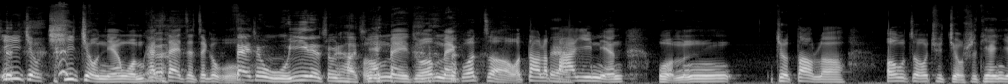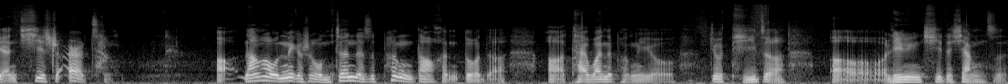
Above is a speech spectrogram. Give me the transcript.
一九七九年，我们开始带着这个五，带着五一的中小企业，往美国美国走。我到了八一年，我们就到了欧洲去九十天演七十二场，啊，然后那个时候我们真的是碰到很多的啊台湾的朋友，就提着呃零零七的箱子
